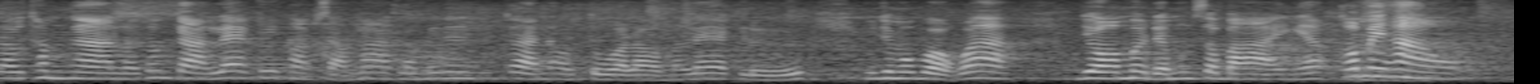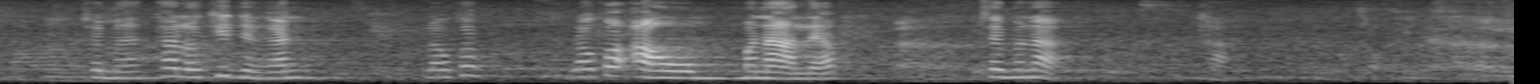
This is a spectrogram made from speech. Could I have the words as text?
เราทำงานเราต้องการแลกด้วยความสามารถเราไม่ได้การเอาตัวเรามาแลกหรือมึงจะมาบอกว่ายอมเมื่อเดี๋ยวมึงสบายอย่างเงี้ยก็ไม่เอาอืมใช่ไหมถ้าเราคิดอย่างนั้น เราก็เราก็เอามานานแล้วอ่าใช่ไหมล่ะค่ะโอเคนะโอเค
